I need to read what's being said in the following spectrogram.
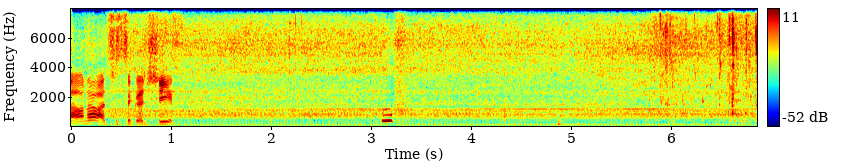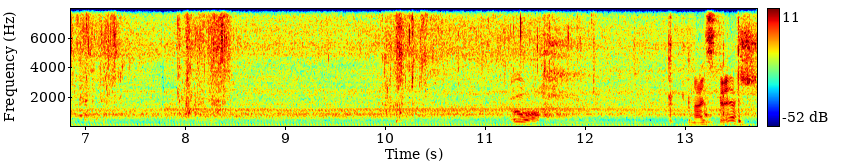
Oh no, it's just a good sheep. Whew. Oh, nice fish.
